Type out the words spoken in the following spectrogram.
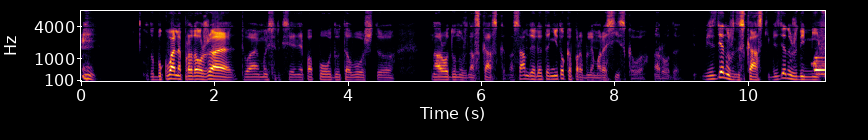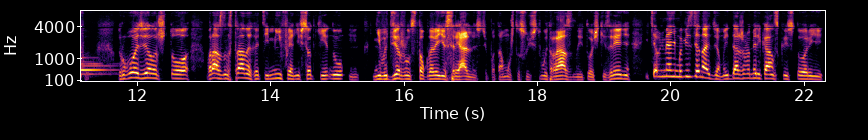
Ну, буквально продолжая твою мысль, Ксения, по поводу того, что народу нужна сказка. На самом деле это не только проблема российского народа. Везде нужны сказки, везде нужны мифы. Другое дело, что в разных странах эти мифы, они все-таки ну, не выдерживают столкновения с реальностью, потому что существуют разные точки зрения. И тем не менее мы везде найдем. И даже в американской истории,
